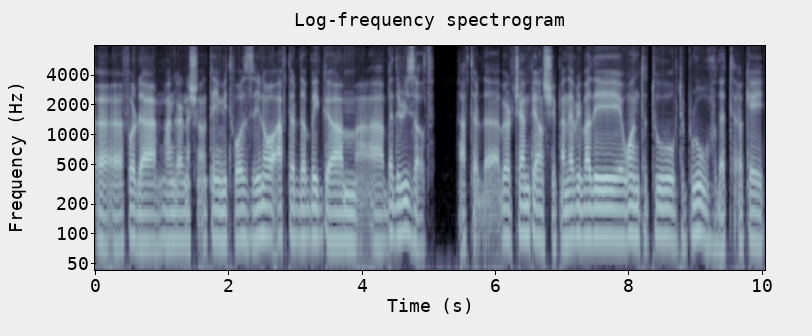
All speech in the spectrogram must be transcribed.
uh, for the Hungarian national team. It was, you know, after the big um, uh, bad result, after the World Championship, and everybody wanted to, to prove that, okay,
